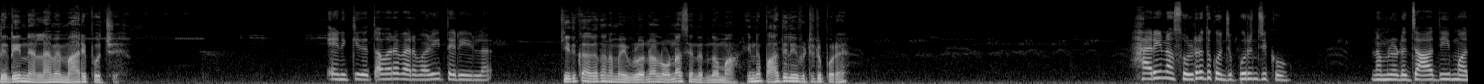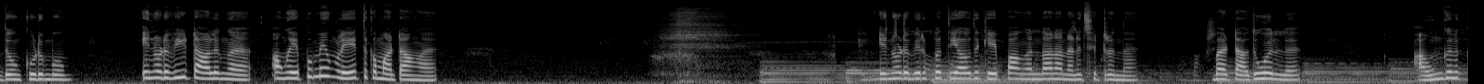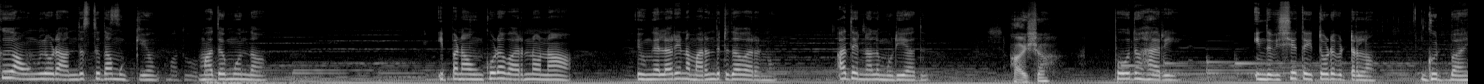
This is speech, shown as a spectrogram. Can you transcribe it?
திடீர்னு எல்லாமே மாறி போச்சு எனக்கு இதை தவிர வேற வழி தெரியல. இதுக்காக தான் நம்ம இவ்வளோ நாள் ஒன்றா சேர்ந்துருந்தோமா? இன்னும் பாதியிலே விட்டுட்டு போற? ஹாரி நான் சொல்கிறது கொஞ்சம் புரிஞ்சுக்கோ. நம்மளோட ஜாதி மதம் குடும்பம் என்னோட வீட்டு ஆளுங்க அவங்க எப்பவுமே உங்களை ஏற்றுக்க மாட்டாங்க. என்னோட விருப்பத்தையாவது கேட்பாங்கன்னு தான் நான் நினச்சிட்டு இருந்தேன். பட் அதுவும் இல்லை. அவங்களுக்கு அவங்களோட அந்தஸ்து தான் முக்கியம். மதமும் தான். இப்போ நான் உங்க கூட வரணும்னா இவங்க எல்லாரையும் நான் மறந்துட்டு தான் வரணும். அது என்னால் முடியாது. ஆயிஷா? போதும் ஹாரி. இந்த விஷயத்தை இத்தோட விட்டுறலாம். குட் பை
